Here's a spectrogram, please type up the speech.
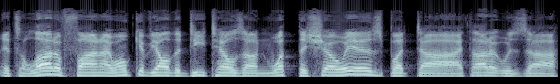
it's a lot of fun. I won't give you all the details on what the show is, but uh, I thought it was uh,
